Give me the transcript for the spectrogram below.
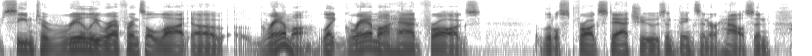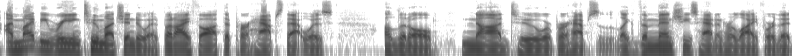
seem to really reference a lot of grandma. Like grandma had frogs little frog statues and things in her house. And I might be reading too much into it, but I thought that perhaps that was a little nod to, or perhaps like the men she's had in her life, or that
